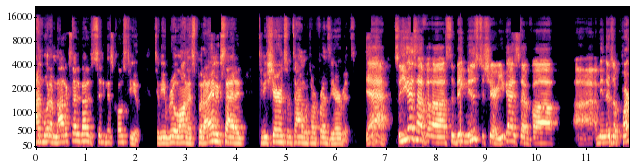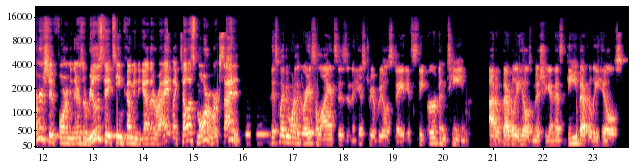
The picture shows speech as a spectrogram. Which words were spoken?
I'm, what I'm not excited about is sitting this close to you, to be real honest, but I am excited to be sharing some time with our friends, the Ervins. Yeah. So you guys have uh, some big news to share. You guys have, uh, uh, I mean, there's a partnership forming. There's a real estate team coming together, right? Like, tell us more. We're excited this might be one of the greatest alliances in the history of real estate. It's the Ervin team out of Beverly Hills, Michigan. That's the Beverly Hills,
